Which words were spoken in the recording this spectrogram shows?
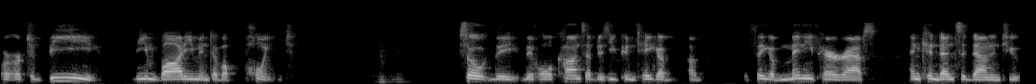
or, or to be the embodiment of a point. Mm-hmm. So the the whole concept is you can take a, a thing of many paragraphs and condense it down into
